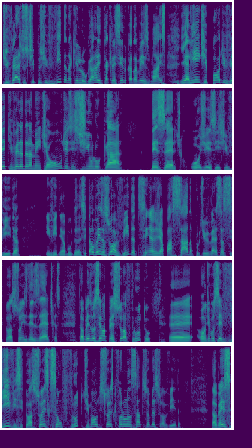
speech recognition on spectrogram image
diversos tipos de vida naquele lugar e está crescendo cada vez mais. E ali a gente pode ver que verdadeiramente, aonde existia um lugar desértico, hoje existe vida em vida em abundância. E talvez a sua vida seja já passada por diversas situações desérticas. Talvez você é uma pessoa fruto, é, onde você vive situações que são fruto de maldições que foram lançadas sobre a sua vida. Talvez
